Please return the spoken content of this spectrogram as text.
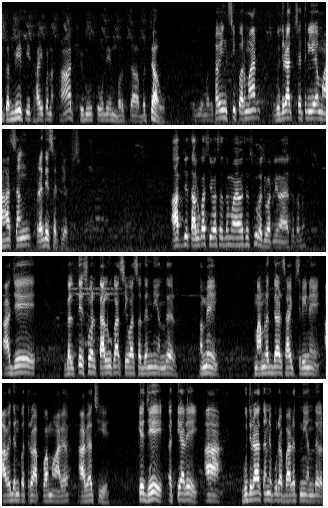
ગમે તે થાય પણ આ ખેડૂતોને મરતા બચાવો. પ્રવીણસિંહ પરમાર ગુજરાત ક્ષત્રિય મહાસંઘ પ્રદેશ અધ્યક્ષ. આપ જે તાલુકા સેવા સદનમાં આવ્યા છે શું રજૂઆત લઈને આવ્યા છો તમે? આજે ગલતેશ્વર તાલુકા સેવા સદનની અંદર અમે મામલતદાર સાહેબશ્રીને આવેદનપત્ર આપવામાં આવ્યા આવ્યા છીએ કે જે અત્યારે આ ગુજરાત અને પૂરા ભારતની અંદર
